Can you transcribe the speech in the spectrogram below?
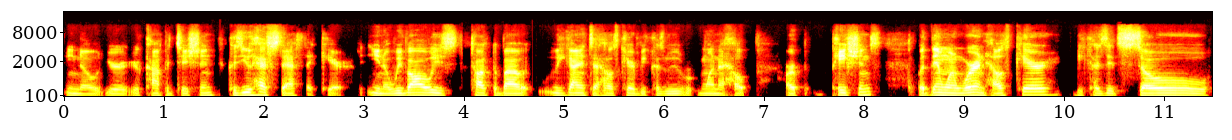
you know your your competition because you have staff that care. You know, we've always talked about we got into healthcare because we want to help our patients but then when we're in healthcare because it's so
